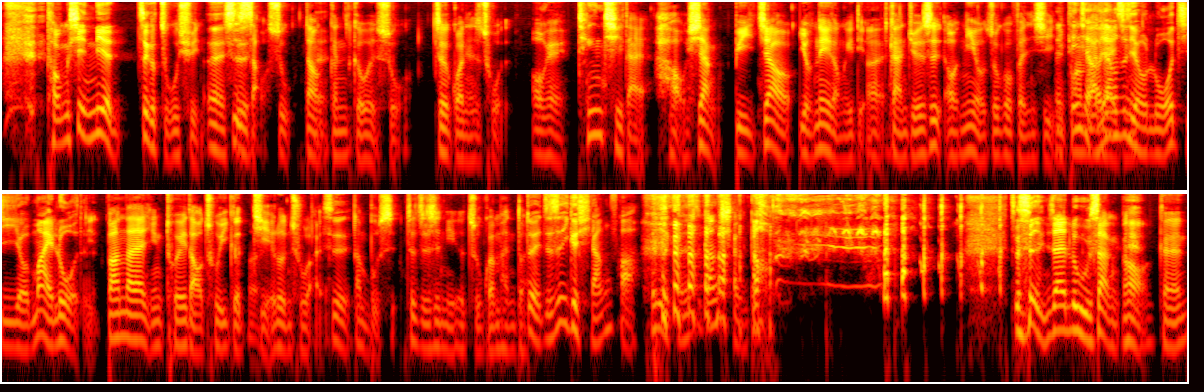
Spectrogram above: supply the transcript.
同性恋这个族群嗯是少数，嗯、但我跟各位说，嗯、这个观念是错的。OK，听起来好像比较有内容一点，嗯、感觉是哦，你有做过分析，你听起来好像是有逻辑、有脉络的，帮大家已经推导出一个结论出来了。嗯、是，但不是，这只是你的主观判断。对，只是一个想法，而且可能是刚想到。就是你在路上哦，可能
